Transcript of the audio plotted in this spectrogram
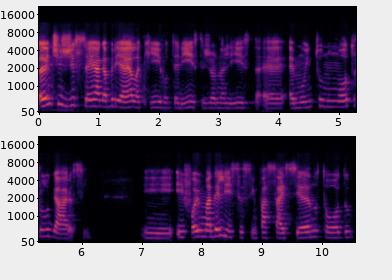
antes de ser a Gabriela aqui, roteirista e jornalista, é, é muito num outro lugar, assim. E, e foi uma delícia, assim, passar esse ano todo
